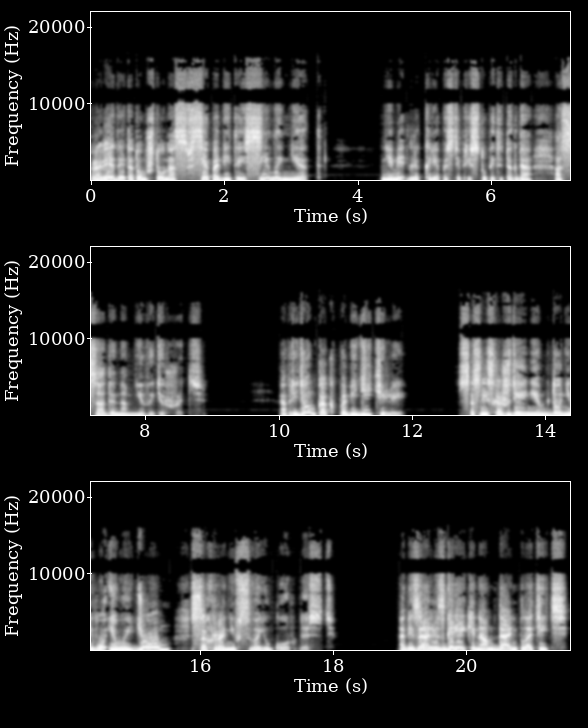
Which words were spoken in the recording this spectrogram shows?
Проведает о том, что у нас все побитые силы нет. немедля к крепости приступит, и тогда осады нам не выдержать. А придем как победители со снисхождением до него и уйдем, сохранив свою гордость. Обязались греки нам дань платить,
